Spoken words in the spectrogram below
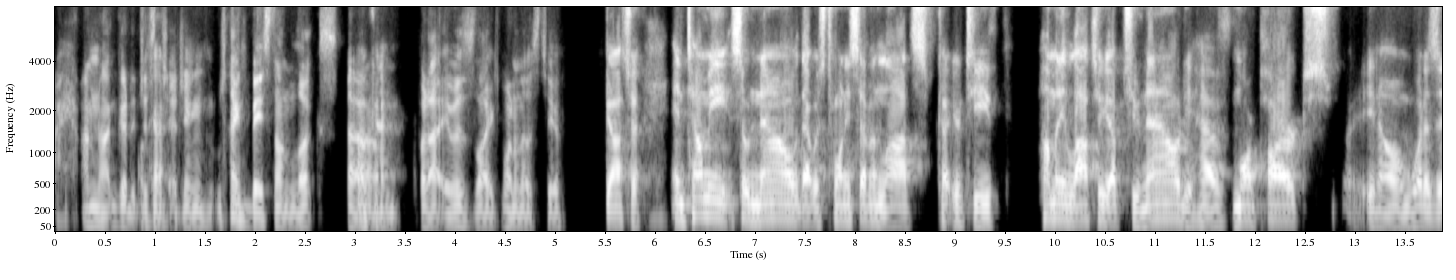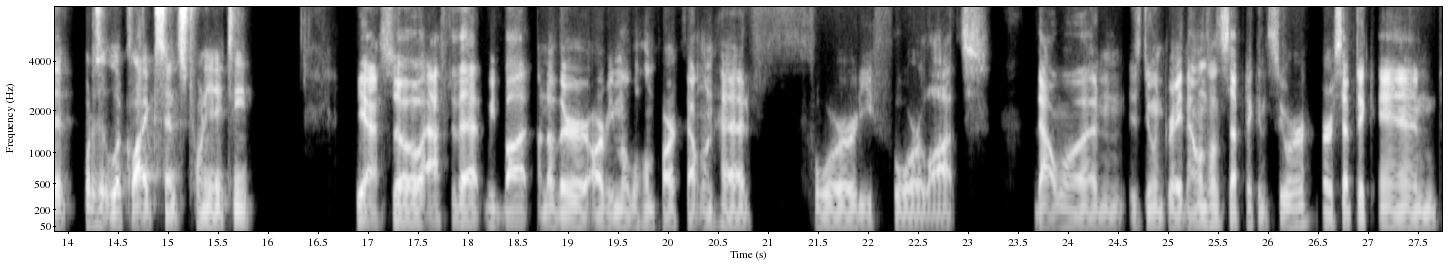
I i'm not good at just okay. judging like based on looks um, okay but uh, it was like one of those two. Gotcha. And tell me, so now that was 27 lots, cut your teeth. How many lots are you up to now? Do you have more parks? You know, what does it what does it look like since 2018? Yeah, so after that we bought another RV mobile home park. That one had 44 lots. That one is doing great. That one's on septic and sewer or septic and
